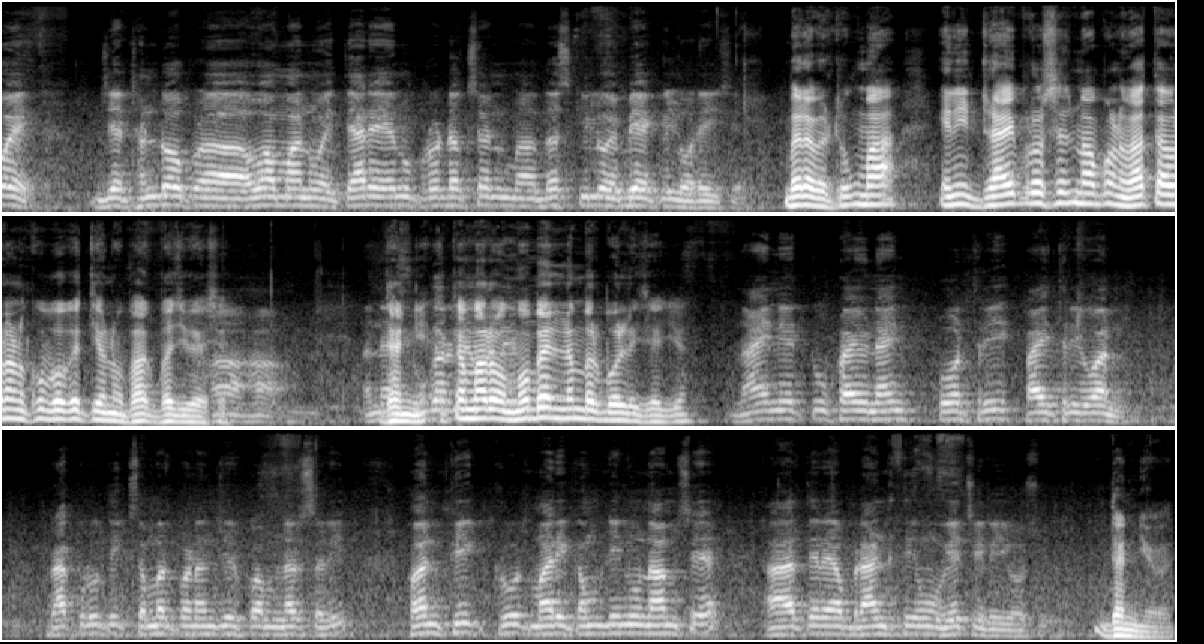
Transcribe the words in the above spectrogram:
હોય જે ઠંડો હવામાન હોય ત્યારે એનું પ્રોડક્શન દસ કિલો એ બે કિલો રહે છે. બરાબર. ટૂંકમાં એની ડ્રાય પ્રોસેસમાં પણ વાતાવરણ ખૂબ અગત્યનો ભાગ ભજવે છે. ધન્ય. તમારો મોબાઈલ નંબર બોલી જજો. Nine eight two five nine four three five three one Prakrutik Samarpan Anjeer farm nursery fun fig fruit મારી કંપનીનું નામ છે. આ અત્યારે આ બ્રાન્ડથી હું વેચી રહ્યો છું. ધન્યવાદ.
